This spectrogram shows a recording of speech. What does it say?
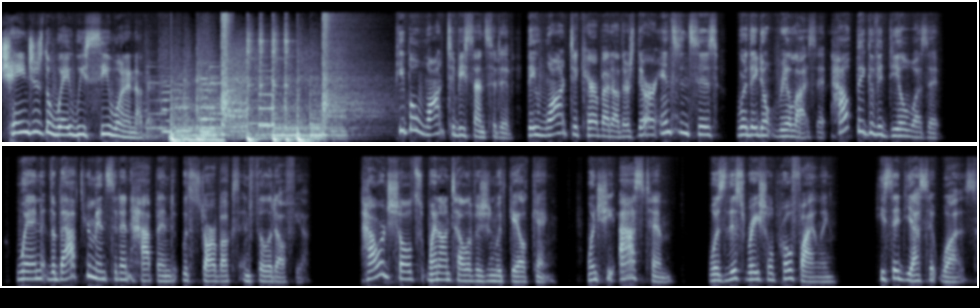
changes the way we see one another. People want to be sensitive. They want to care about others. There are instances where they don't realize it. How big of a deal was it when the bathroom incident happened with Starbucks in Philadelphia? Howard Schultz went on television with Gayle King. When she asked him, Was this racial profiling? He said, yes, it was.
